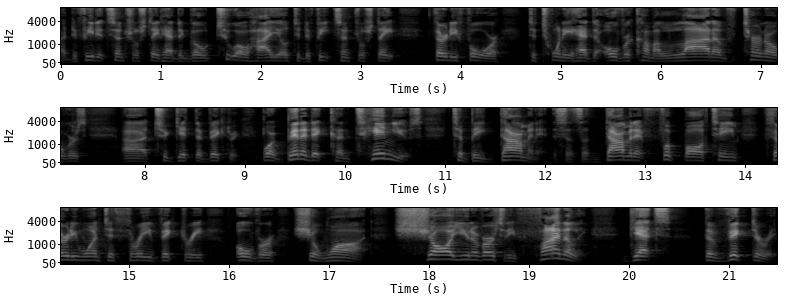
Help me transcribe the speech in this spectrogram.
Uh, defeated Central State had to go to Ohio to defeat Central State 34 to 20. Had to overcome a lot of turnovers uh, to get the victory. Boy, Benedict continues to be dominant. This is a dominant football team. 31 to 3 victory over Shawan. Shaw University finally gets the victory.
